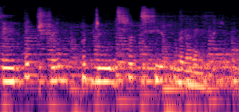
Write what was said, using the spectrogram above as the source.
David Trick producer T-Ray.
